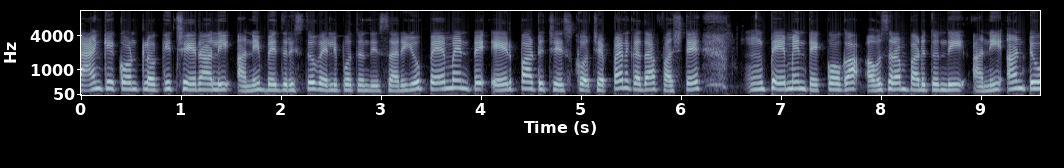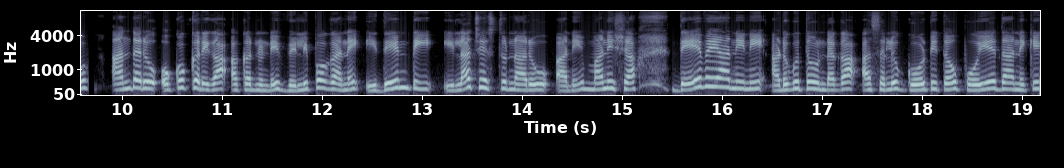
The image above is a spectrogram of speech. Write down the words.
బ్యాంక్ అకౌంట్లోకి చేరాలి అని బెదిరిస్తూ వెళ్ళిపోతుంది. సరియు పేమెంట్ ఏర్పాటు చేసుకో చెప్పాను కదా ఫస్టే పేమెంట్ ఎక్కువగా అవసరం పడుతుంది అని అంటూ అందరూ ఒక్కొక్కరిగా అక్కడి నుండి వెళ్ళిపోగానే ఇదేంటి ఇలా చేస్తున్నారు అని మనిష దేవయానిని అడుగుతూ ఉండగా అసలు గోటితో పోయేదానికి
